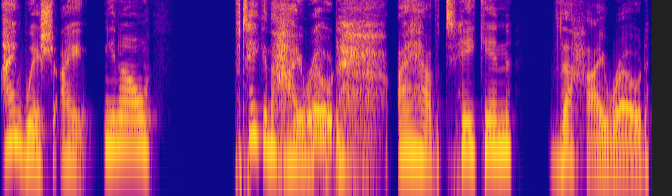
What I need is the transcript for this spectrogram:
I wish I, you know, I've taken the high road. I have taken the high road,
